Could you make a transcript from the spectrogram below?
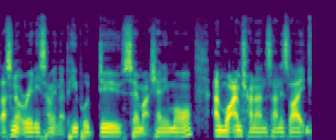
that's not really something that people do so much anymore. And what i'm trying to understand is like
